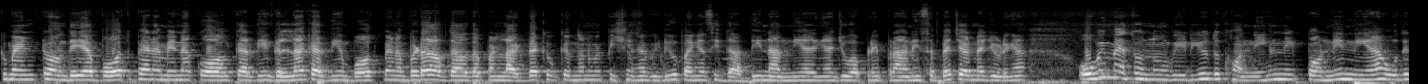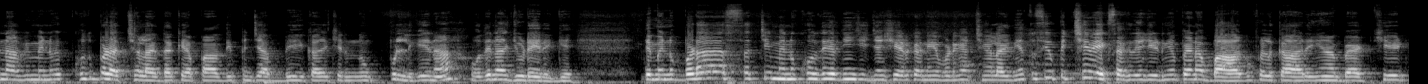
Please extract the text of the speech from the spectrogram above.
ਕਮੈਂਟ ਆਉਂਦੇ ਆ, ਬਹੁਤ ਭੈਣਾਂ ਮੇਰੇ ਨਾਲ ਕਾਲ ਕਰਦੀਆਂ, ਗੱਲਾਂ ਕਰਦੀਆਂ, ਬਹੁਤ ਭੈਣਾਂ ਬੜਾ ਆਪਦਾ ਆਪਦਾਪਣ ਲੱਗਦਾ ਕਿਉਂਕਿ ਉਹਨਾਂ ਨੂੰ ਮੈਂ ਪਿਛਲੀਆਂ ਵੀਡੀਓ ਪਾਈਆਂ ਸੀ ਦਾਦੀ ਨਾਨੀ ਵਾਲੀਆਂ ਜੋ ਆਪਣੇ ਪੁਰਾਣੇ ਸੱਭਿਆਚਾਰ ਨਾਲ ਜੁੜੀਆਂ। ਉਹ ਵੀ ਮੈਂ ਤੁਹਾਨੂੰ ਵੀਡੀਓ ਦਿਖਾਉਣੀ ਹੁੰਨੀ ਪਾਉਣੀ ਹੁੰਨੀ ਆ, ਉਹਦੇ ਨਾਲ ਵੀ ਮੈਨੂੰ ਖੁਦ ਬੜਾ ਅੱਛਾ ਲੱਗਦਾ ਕਿ ਆਪਾਂ ਆਪਦੀ ਪੰਜਾਬੀ ਕਲਚਰ ਨੂੰ ਭੁੱਲ ਗਏ ਨਾ, ਉਹਦੇ ਨਾਲ ਜੁੜੇ ਰਹੀਏ। ਤੇ ਮੈਨੂੰ ਬੜਾ ਸੱਚੀ ਮੈਨੂੰ ਖੁਦ ਇਹ ਜਿਹੀਆਂ ਚੀਜ਼ਾਂ ਸ਼ੇਅਰ ਕਰਨੀਆਂ ਬੜੀਆਂ ਅੱਛੀਆਂ ਲੱਗਦੀਆਂ। ਤੁਸੀਂ ਉਹ ਪਿੱਛੇ ਵੇਖ ਸਕਦੇ ਹੋ ਜਿਹੜੀਆਂ ਭੈਣਾਂ ਬਾਗ, ਫੁਲਕਾਰੀਆਂ ਬੈਡਸ਼ੀਟ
